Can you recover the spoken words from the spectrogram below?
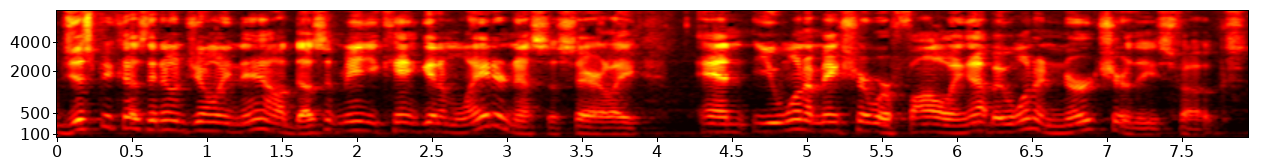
just because they don't join now doesn't mean you can't get them later necessarily. And you want to make sure we're following up. We want to nurture these folks.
